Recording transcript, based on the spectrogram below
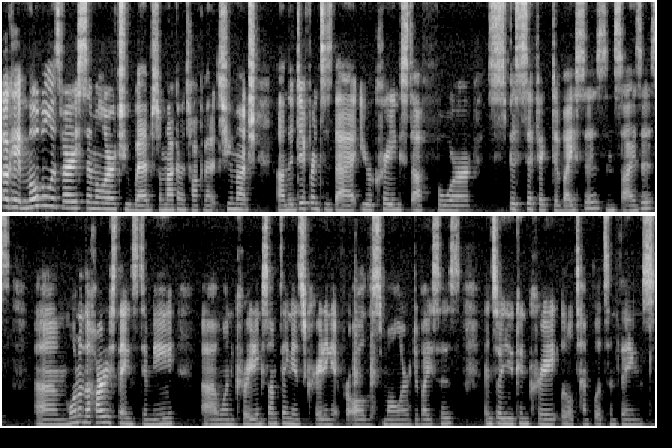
Okay, mobile is very similar to web, so I'm not going to talk about it too much. Um, the difference is that you're creating stuff for specific devices and sizes. Um, one of the hardest things to me uh, when creating something is creating it for all the smaller devices. And so you can create little templates and things.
